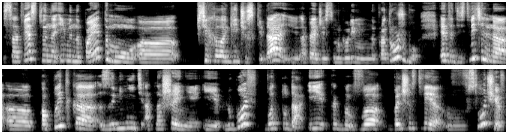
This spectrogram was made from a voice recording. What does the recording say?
соответственно, именно поэтому а, психологически, да, и опять же, если мы говорим именно про дружбу, это действительно э, попытка заменить отношения и любовь вот туда. И как бы в большинстве случаев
